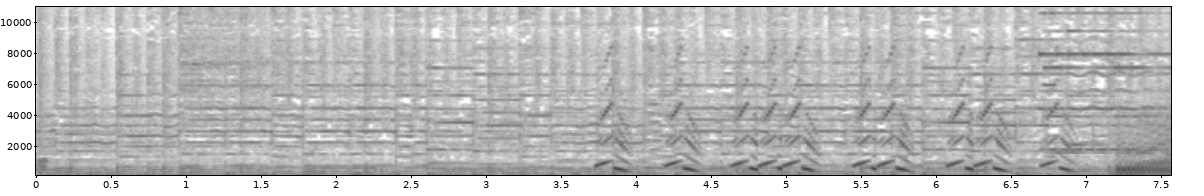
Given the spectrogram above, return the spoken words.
popular.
